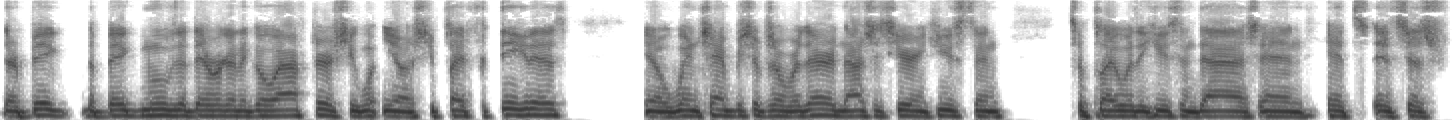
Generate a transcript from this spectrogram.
their big the big move that they were going to go after. She went, you know, she played for Tigres, you know, win championships over there. Now she's here in Houston to play with the Houston Dash, and it's it's just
